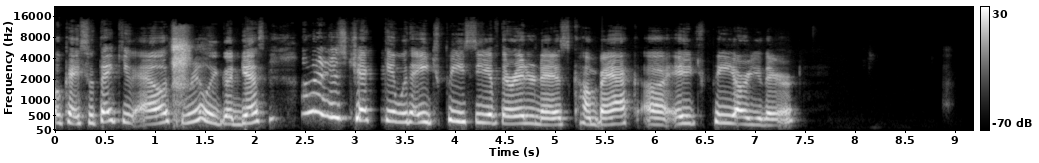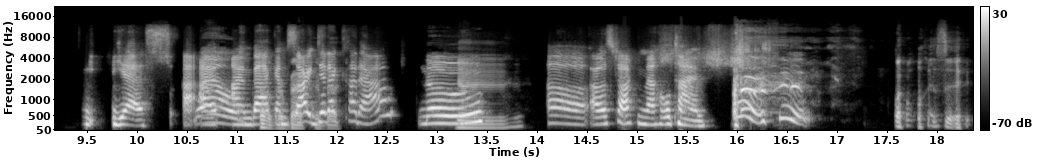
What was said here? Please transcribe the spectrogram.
Okay, so thank you, Alex. Really good guess. I'm gonna just check in with HP, see if their internet has come back. Uh, HP, are you there? Yes, I, Wow. I, I'm Oh, back. they're I'm back, sorry. they're Did I cut out? No. Yeah. Oh, I was talking that whole time. Oh shoot. What was it?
